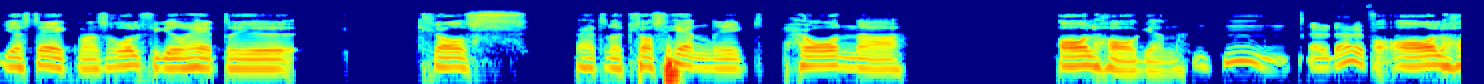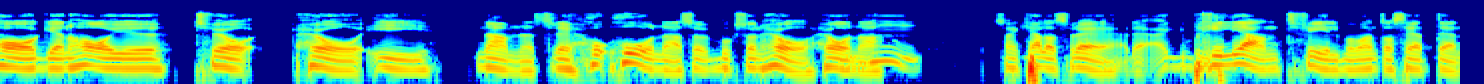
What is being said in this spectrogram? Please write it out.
Gösta Ekmans rollfigur heter ju Klas, vad heter nu, Klas Henrik Håna Alhagen. Mhm. Är det därifrån? Och Alhagen har ju två H i namnet. Så det är H- Håna, alltså bokstaven H, Håna. Mhm. Så han kallas för det. det är en briljant film om man inte har sett den.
